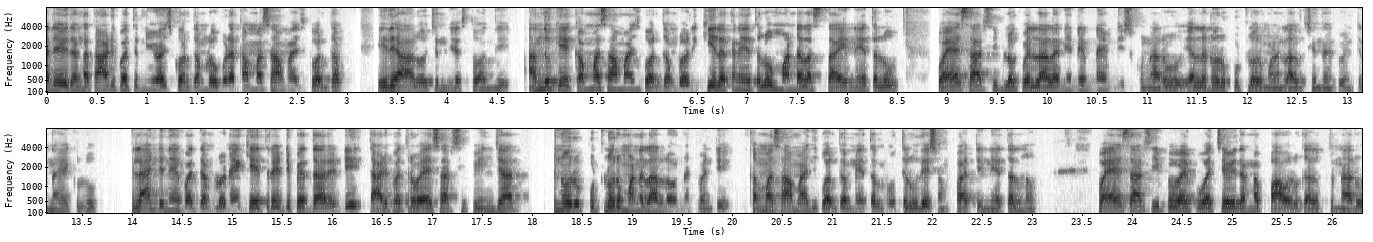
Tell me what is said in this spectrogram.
అదేవిధంగా తాడిపత్రి నియోజకవర్గంలో కూడా కమ్మ సామాజిక వర్గం ఇదే ఆలోచన చేస్తోంది. అందుకే కమ్మ సామాజిక వర్గంలోని కీలక నేతలు మండల స్థాయి నేతలు వైఎస్ఆర్సీపీలోకి వెళ్ళాలనే నిర్ణయం తీసుకున్నారు. ఎల్లనూరు పుట్లూరు మండలాలకు చెందినటువంటి నాయకులు. ఇలాంటి నేపథ్యంలోనే కేతిరెడ్డి పెద్దారెడ్డి తాడిపత్రి వైఎస్ఆర్సీపీ ఇన్ఛార్జ్ ఎల్లనూరు పుట్లూరు మండలాల్లో ఉన్నటువంటి కమ్మ సామాజిక వర్గం నేతలను తెలుగుదేశం పార్టీ నేతలను వైఎస్ఆర్సీపీ వైపు వచ్చే విధంగా పావులు కదుపుతున్నారు.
